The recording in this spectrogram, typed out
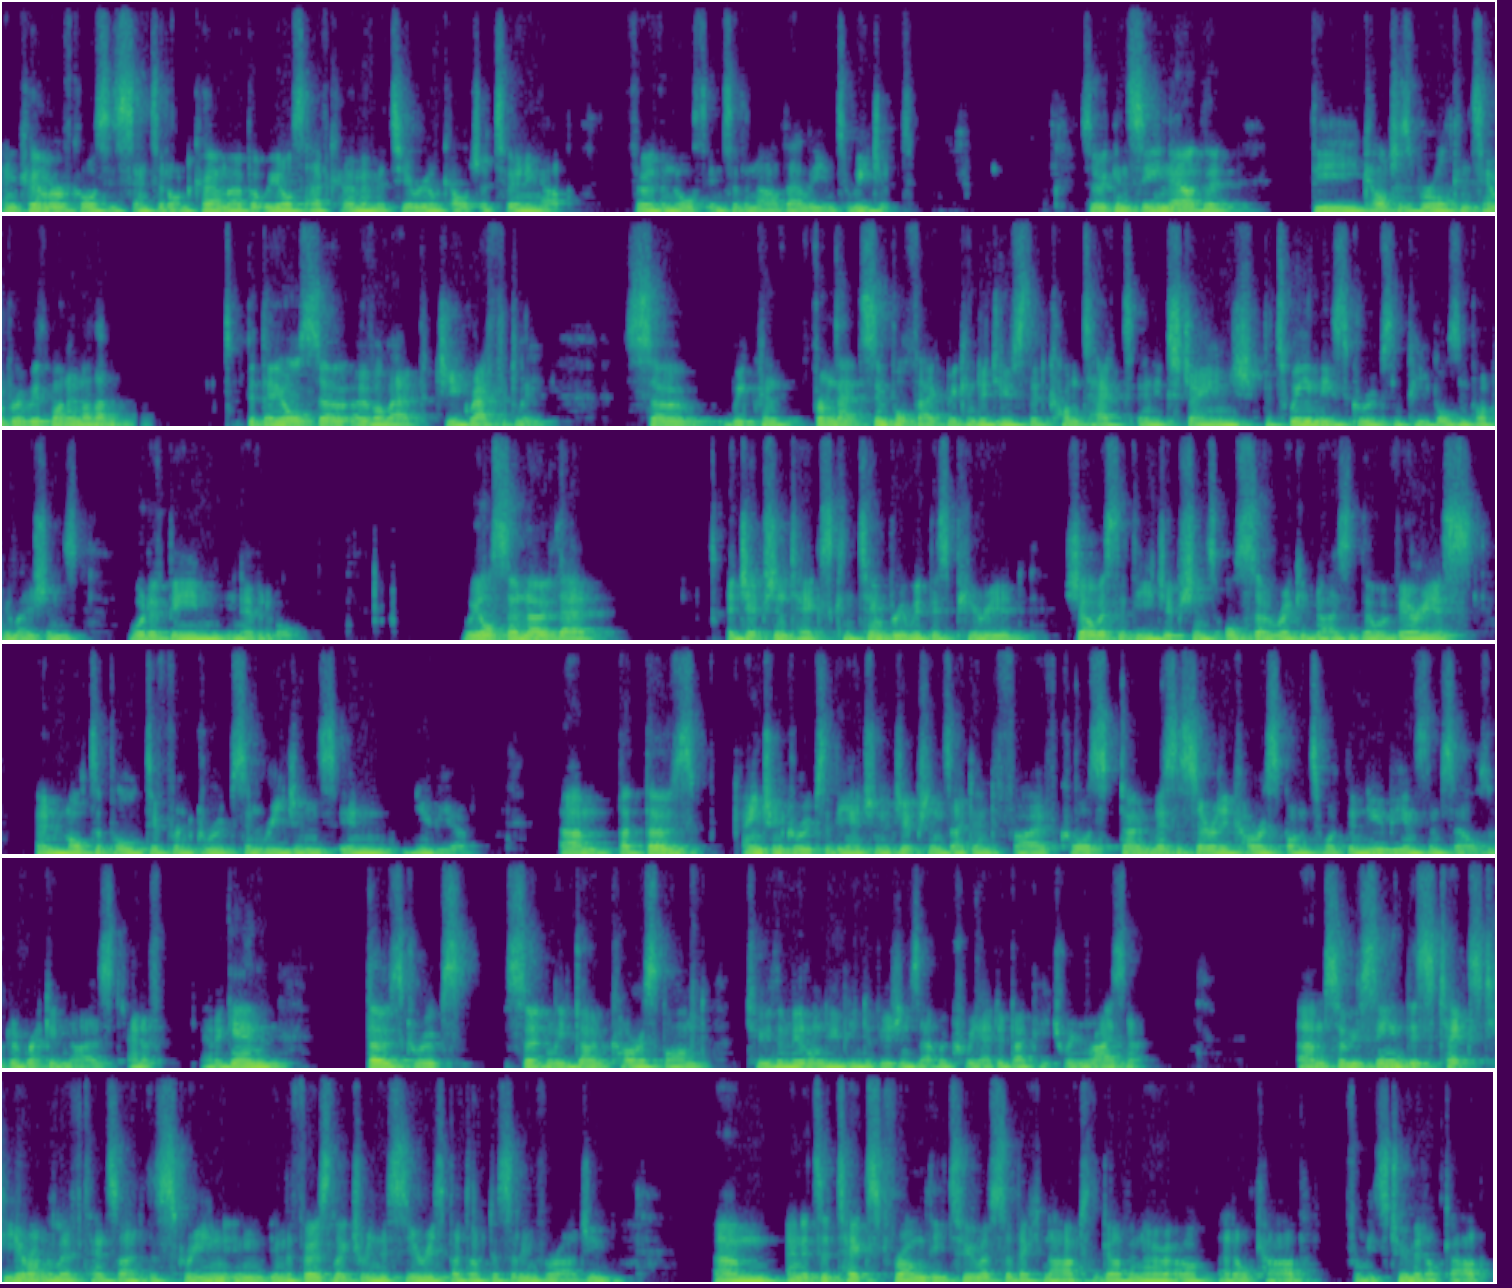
And Kerma, of course, is centered on Kerma, but we also have Kerma material culture turning up further north into the Nile Valley into Egypt. So we can see now that the cultures were all contemporary with one another, but they also overlap geographically. So we can, from that simple fact, we can deduce that contact and exchange between these groups and peoples and populations would have been inevitable. We also know that Egyptian texts contemporary with this period show us that the Egyptians also recognized that there were various and multiple different groups and regions in Nubia. Um, but those ancient groups that the ancient Egyptians identify, of course, don't necessarily correspond to what the Nubians themselves would have recognized. And, if, and again, those groups certainly don't correspond to the Middle Nubian divisions that were created by Petrie and Reisner. Um, so we've seen this text here on the left-hand side of the screen in, in the first lecture in this series by Dr. Salim Faraji. Um, and it's a text from the tomb of Sobeknakht, the governor of, at El-Kab, from his tomb at El-Kab.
